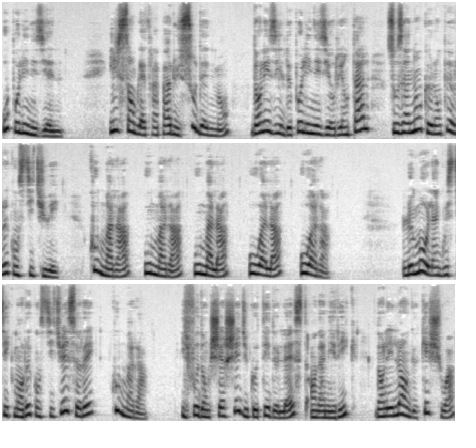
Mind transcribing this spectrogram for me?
ou polynésiennes. Il semble être apparu soudainement dans les îles de Polynésie orientale sous un nom que l'on peut reconstituer. Kumara, Umara, Umala, Uala, Uara. Le mot linguistiquement reconstitué serait Kumara. Il faut donc chercher du côté de l'Est, en Amérique, dans les langues quechua,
